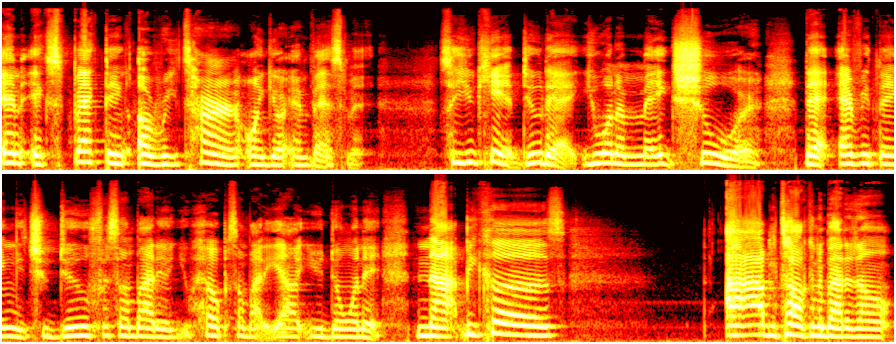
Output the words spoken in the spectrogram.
and expecting a return on your investment. So you can't do that. You want to make sure that everything that you do for somebody or you help somebody out, you're doing it not because I'm talking about it on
